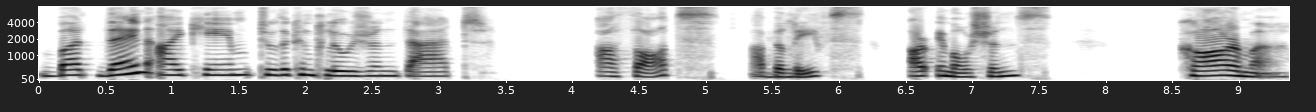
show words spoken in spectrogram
But then I came to the conclusion that our thoughts, our mm-hmm. beliefs, our emotions, karma,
